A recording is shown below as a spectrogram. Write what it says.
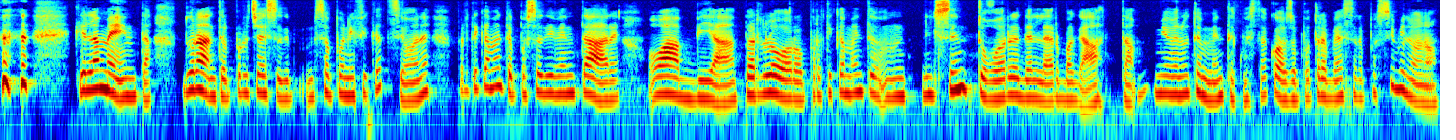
che la menta durante il processo di saponificazione praticamente possa diventare o abbia per loro praticamente un, il sentore dell'erba gatta. Mi è venuta in mente questa cosa, potrebbe essere possibile o no?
